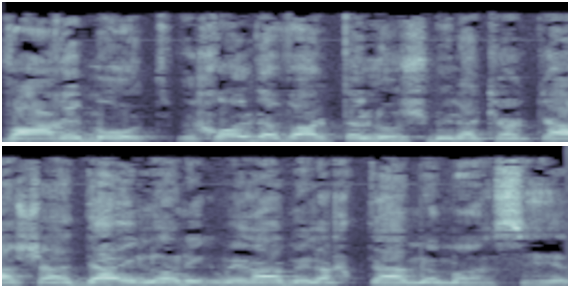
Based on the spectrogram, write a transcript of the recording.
וערימות וכל דבר תלוש מן הקרקע שעדיין לא נגמרה מלאכתם למעשר,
